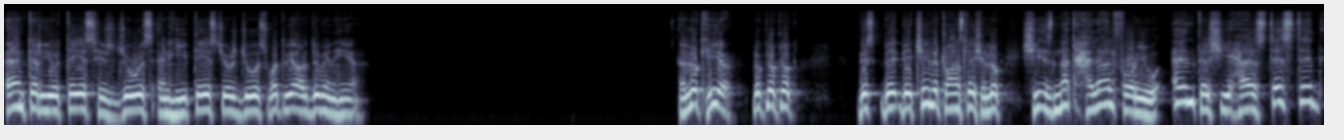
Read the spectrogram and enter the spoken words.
Until you taste his juice and he tastes your juice, what we are doing here. And look here, look, look, look. This they, they change the translation. Look, she is not halal for you until she has tested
